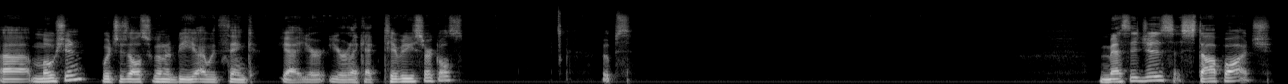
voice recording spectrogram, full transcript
uh, motion, which is also going to be, I would think, yeah, your, your like activity circles. Oops. Messages, stopwatch.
